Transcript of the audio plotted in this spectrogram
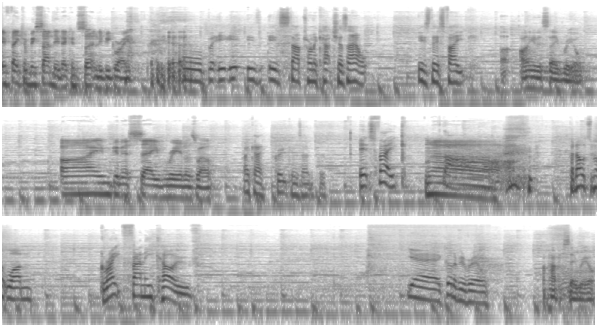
I- If they can be sandy, they can certainly be great. Oh, but it, it, is is Stab trying to catch us out? Is this fake? Uh, I'm going to say real. I'm going to say real as well. Okay, group consensus. It's fake. Ah. Penultimate one. Great Fanny Cove. Yeah, gotta be real. I'm happy to say real.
